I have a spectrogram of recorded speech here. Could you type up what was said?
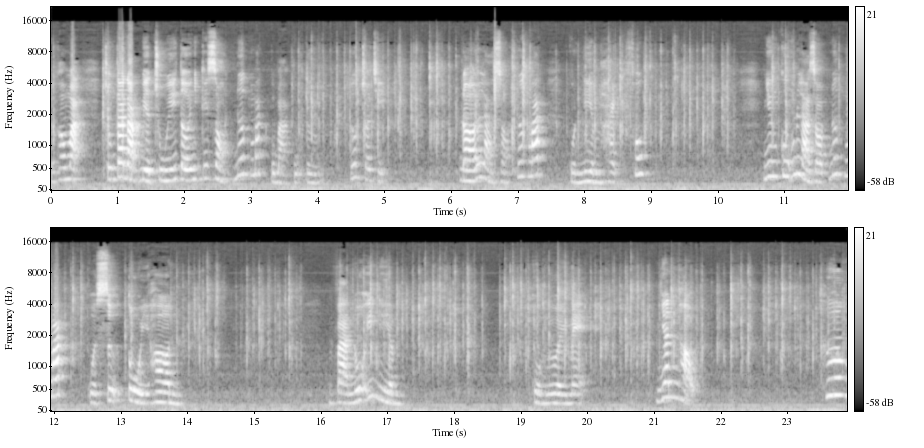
Được không ạ? Chúng ta đặc biệt chú ý tới những cái giọt nước mắt của bà cụ từ. Nước cho chị. Đó là giọt nước mắt của niềm hạnh phúc. Nhưng cũng là giọt nước mắt của sự tủi hờn và nỗi niềm của người mẹ nhân hậu. Thương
